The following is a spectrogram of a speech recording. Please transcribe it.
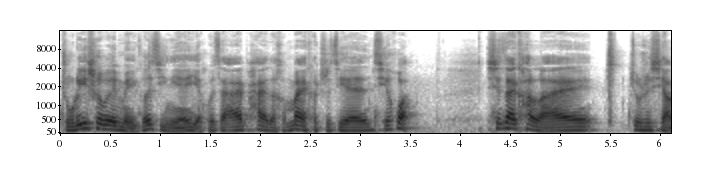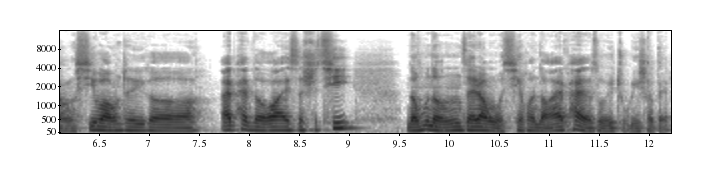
主力设备每隔几年也会在 iPad 和 Mac 之间切换，现在看来就是想希望这个 iPad OS 十七能不能再让我切换到 iPad 作为主力设备了。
